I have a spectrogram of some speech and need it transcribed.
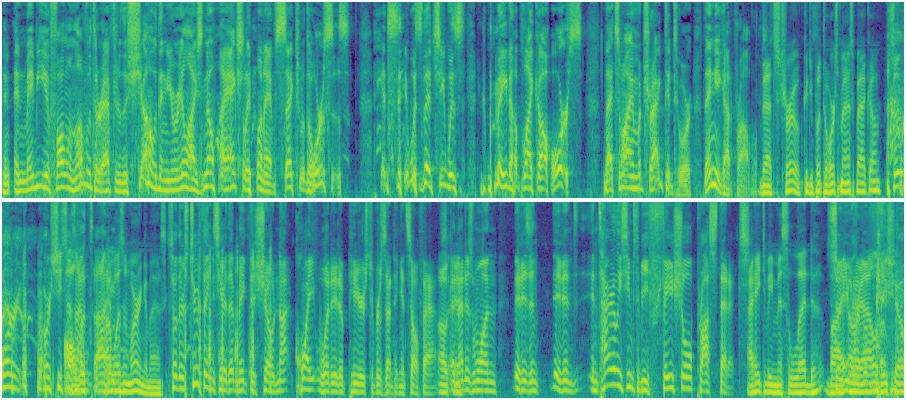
And, and maybe you fall in love with her after the show, then you realize, no, I actually want to have sex with horses. It's it was that she was made up like a horse. That's why I'm attracted to her. Then you got a problem. That's true. Could you put the horse mask back on? or, or she says I. I wasn't wearing a mask. So there's two things here that make this show not quite what it appears to presenting itself as, Okay. and that is one. It is in, it in, entirely seems to be facial prosthetics. I hate to be misled by So a you have reality show.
